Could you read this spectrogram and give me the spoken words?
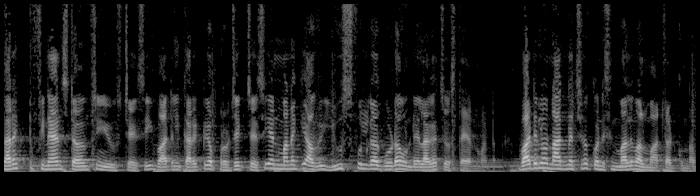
కరెక్ట్ ఫినాన్స్ టర్మ్స్ యూస్ చేసి వాటిని కరెక్ట్గా ప్రొజెక్ట్ చేసి అండ్ మనకి అవి యూస్ఫుల్గా కూడా ఉండేలాగా చూస్తాయి అనమాట వాటిలో నాకు నచ్చిన కొన్ని సినిమాలు వాళ్ళు మాట్లాడుకుందాం.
